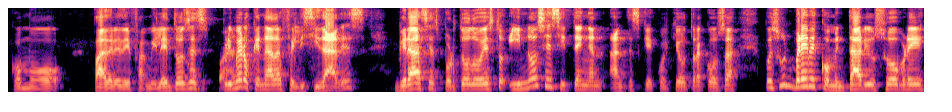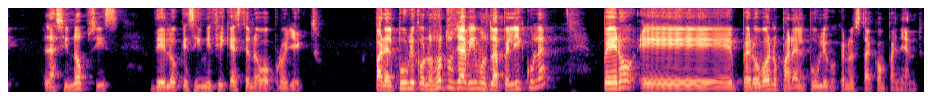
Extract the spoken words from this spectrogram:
como padre de familia. Entonces, primero que nada, felicidades. Gracias por todo esto y no sé si tengan, antes que cualquier otra cosa, pues un breve comentario sobre la sinopsis de lo que significa este nuevo proyecto. Para el público, nosotros ya vimos la película, pero, eh, pero bueno, para el público que nos está acompañando.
